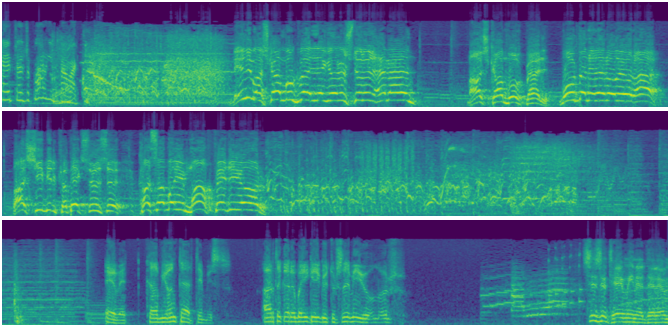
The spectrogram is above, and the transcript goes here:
Evet çocuklar gitme vakti. Beni Başkan Bukbel'le görüştürün hemen. Başkan Bukbel, burada neler oluyor ha? Vahşi bir köpek sürüsü kasabayı mahvediyor. Evet, kamyon tertemiz. Artık arabayı geri götürsem iyi olur. Sizi temin ederim.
